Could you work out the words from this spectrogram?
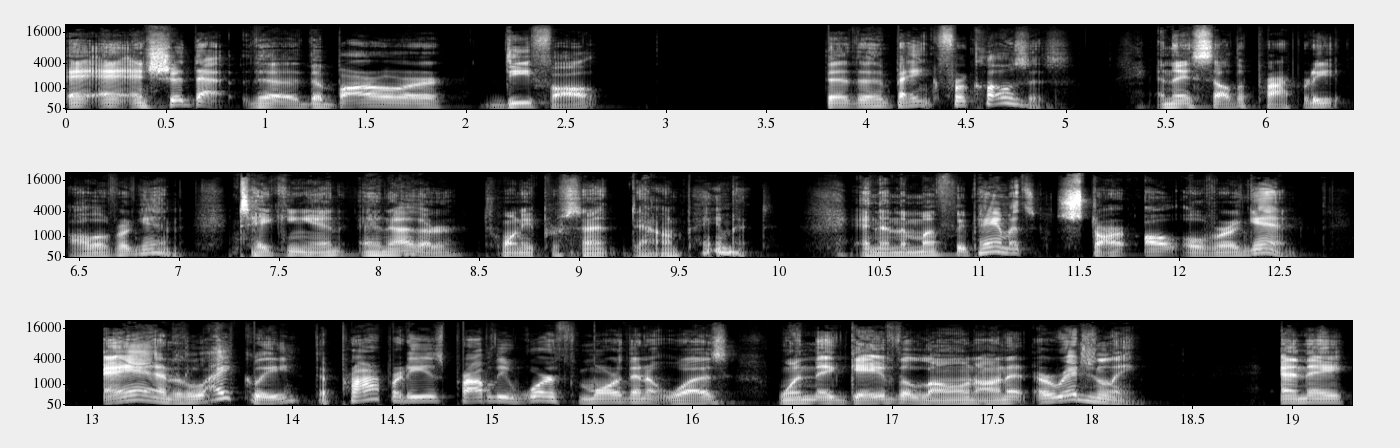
And, and should that the, the borrower default, the, the bank forecloses and they sell the property all over again, taking in another 20% down payment. And then the monthly payments start all over again. And likely the property is probably worth more than it was when they gave the loan on it originally. And they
